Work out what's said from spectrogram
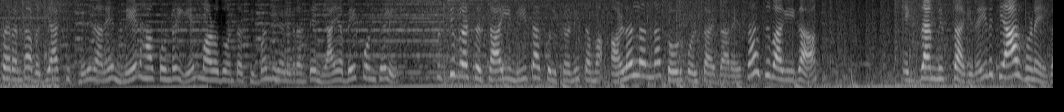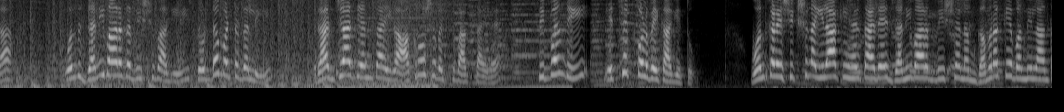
ಸರ್ ಅಂತ ವಿದ್ಯಾರ್ಥಿ ಕೇಳಿದಾನೆ. ನೇಣ್ ಹಾಕೊಂಡ್ರೆ ಏನ್ ಮಾಡೋದು ಅಂತ ಸಿಬ್ಬಂದಿ ಹೇಳಿದ್ರಂತೆ. ನ್ಯಾಯ ಬೇಕು ಅಂತ ಹೇಳಿ ಸುಚಿವ್ರತ್ ತಾಯಿ ನೀತಾ ಕುಲಕರ್ಣಿ ತಮ್ಮ ಅಳಲನ್ನ ತೋಡ್ಕೊಳ್ತಾ ಇದ್ದಾರೆ. ಸಹಜವಾಗಿ ಈಗ ಎಕ್ಸಾಮ್ ಮಿಸ್ ಆಗಿದೆ. ಇದಕ್ಕೆ ಯಾರು ಹೊಣೆ ಈಗ? ಒಂದು ಜನಿವಾರದ ವಿಷಯವಾಗಿ ದೊಡ್ಡ ಮಟ್ಟದಲ್ಲಿ ರಾಜ್ಯಾದ್ಯಂತ ಈಗ ಆಕ್ರೋಶ ವ್ಯಕ್ತವಾಗ್ತಾ ಇದೆ. ಸಿಬ್ಬಂದಿ ಎಚ್ಚೆತ್ಕೊಳ್ಬೇಕಾಗಿತ್ತು. ಒಂದ್ ಕಡೆ ಶಿಕ್ಷಣ ಇಲಾಖೆ ಹೇಳ್ತಾ ಇದೆ ಜನಿವಾರದ ವಿಷಯ ನಮ್ ಗಮನಕ್ಕೆ ಬಂದಿಲ್ಲ ಅಂತ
